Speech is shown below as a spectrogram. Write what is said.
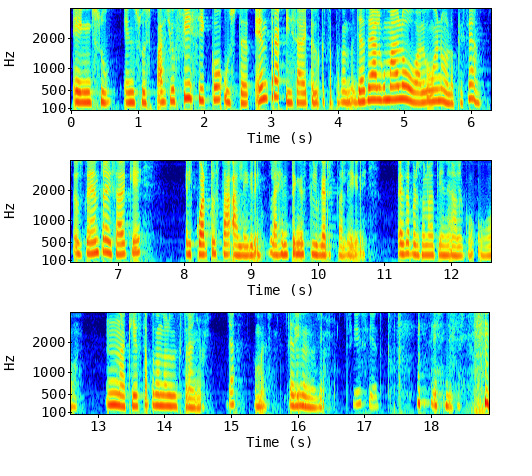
en su, en su espacio físico usted entra y sabe qué es lo que está pasando. Ya sea algo malo o algo bueno o lo que sea. O sea, usted entra y sabe que el cuarto está alegre. La gente en este lugar está alegre esa persona tiene algo o mm, aquí está pasando algo extraño. Ya, como eso. Esa sensación. Sí, cierto. Sí,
